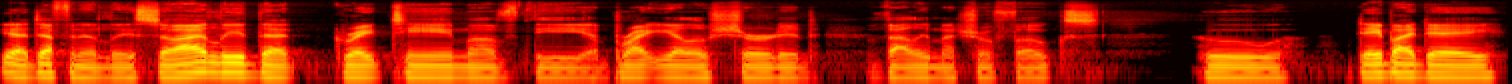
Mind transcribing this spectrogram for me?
Yeah, definitely. So I lead that great team of the uh, bright yellow shirted Valley Metro folks who day by day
